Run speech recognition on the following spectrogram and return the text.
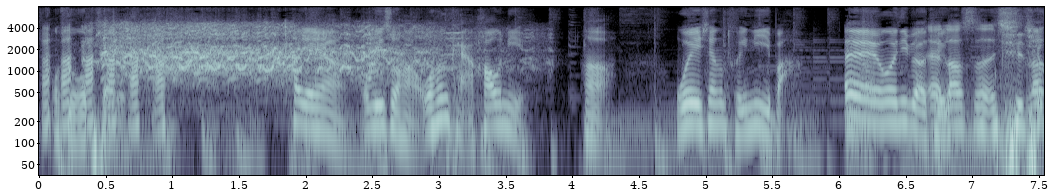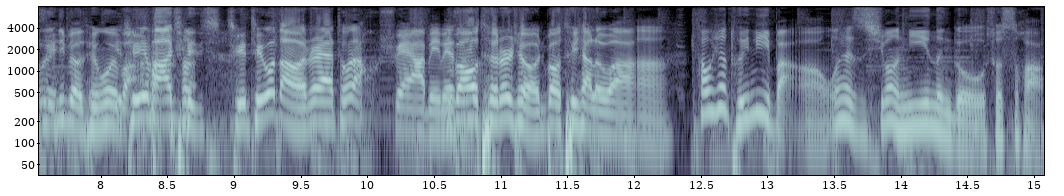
我说：“我不晓得。”好，杨洋，我跟你说哈，我很看好你哈，我也想推你一把。哎，我说你不要推，老师，老师你不要推我一把，推把推推推我到哪儿啊？推到悬崖边边。你把我推哪儿去？你把我推下楼啊？啊！他我想推你一把啊！我还是希望你能够，说实话，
